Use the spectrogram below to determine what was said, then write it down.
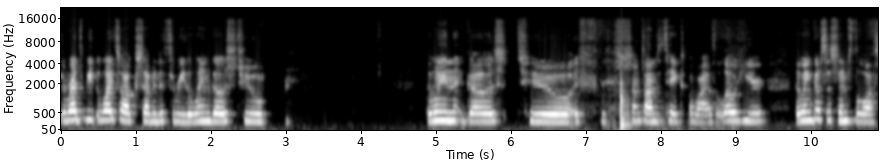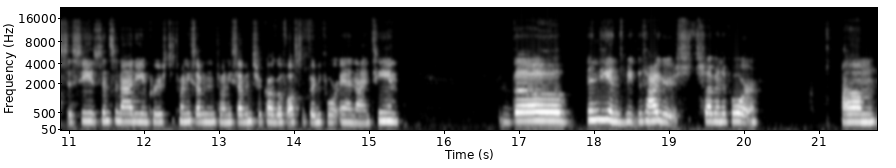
The Reds beat the White Sox 7 to 3. The win goes to the win goes to if sometimes it takes a while to load here. The win goes to Sims, the loss to Cease. Cincinnati improves to 27 and 27. Chicago falls to 34 and 19. The Indians beat the Tigers 7 to 4. Um,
